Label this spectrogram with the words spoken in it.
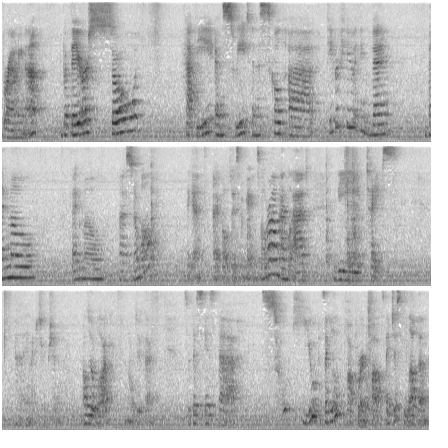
browning up, but they are so happy and sweet. And this is called uh, Feverfew, I think Ven Venmo, Vegmo uh, Snowball. Again, I apologize if I'm getting this all wrong. I will add the types uh, in my description. I'll do a blog and I'll do it there. So this is the, so cute. It's like little popcorn pops. I just love them.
